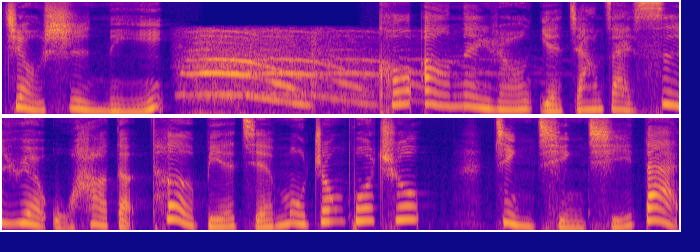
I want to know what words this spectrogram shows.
就是你，call out 内容也将在四月五号的特别节目中播出，敬请期待。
